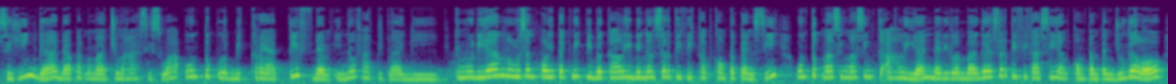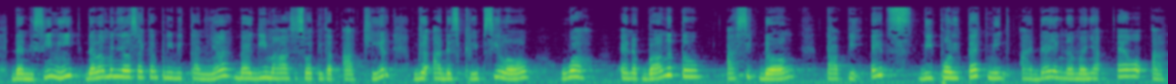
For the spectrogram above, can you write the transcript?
sehingga dapat memacu mahasiswa untuk lebih kreatif dan inovatif lagi. Kemudian, lulusan politeknik dibekali dengan sertifikat kompetensi untuk masing-masing keahlian dari lembaga sertifikasi yang kompeten juga loh. Dan di sini, dalam menyelesaikan pendidikannya bagi mahasiswa tingkat akhir, gak ada skripsi loh. Wah, enak banget tuh asik dong. Tapi eits, di Politeknik ada yang namanya LA,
